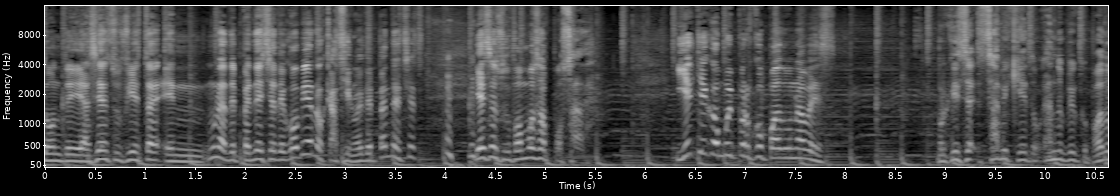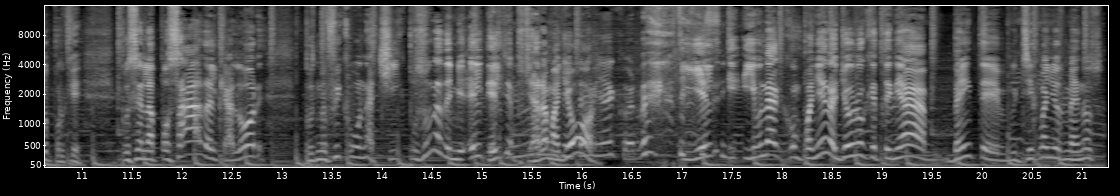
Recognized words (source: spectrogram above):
donde hacían su fiesta en una dependencia de gobierno, casi no hay dependencias, y hacen su famosa posada. Y él llegó muy preocupado una vez porque dice, ¿sabe qué? Ando preocupado porque, pues en la posada, el calor, pues me fui con una chica, pues una de mi, él, él pues, ya era mayor. Y él, y, y una compañera, yo creo que tenía 20, 25 años menos,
